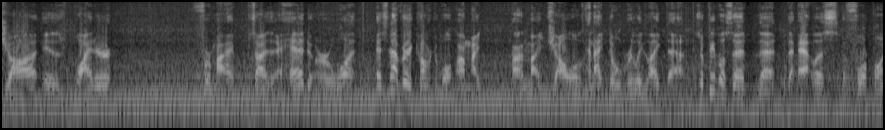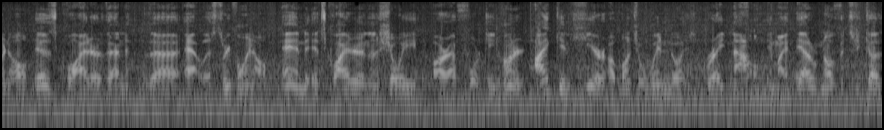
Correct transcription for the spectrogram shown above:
jaw is wider for my size of the head or what. It's not very comfortable on my on my jowls and I don't really like that. So people said that the Atlas 4.0 is quieter than the Atlas 3.0 and it's quieter than the Shoei RF 1400. I can hear a bunch of wind noise right now in my, I don't know if it's because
